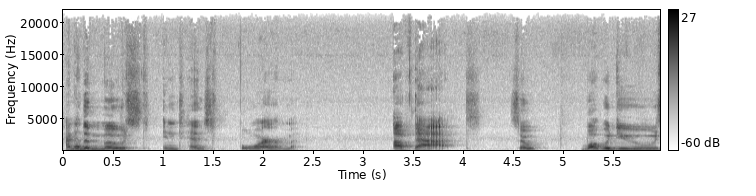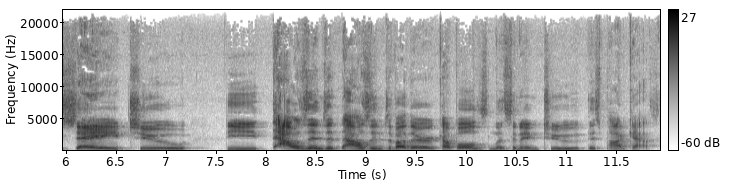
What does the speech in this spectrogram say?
kind of the most intense form of that. So, what would you say to the thousands and thousands of other couples listening to this podcast?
